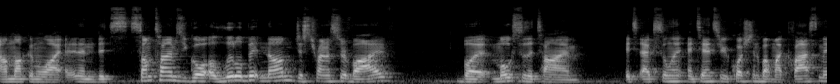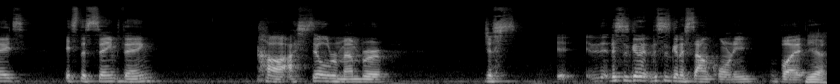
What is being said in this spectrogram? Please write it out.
I'm not gonna lie, and it's sometimes you go a little bit numb just trying to survive, but most of the time it's excellent. And to answer your question about my classmates, it's the same thing. Uh, I still remember just it, it- this is gonna this is gonna sound corny, but Yeah.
